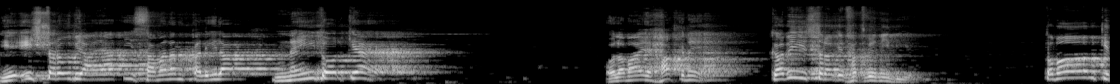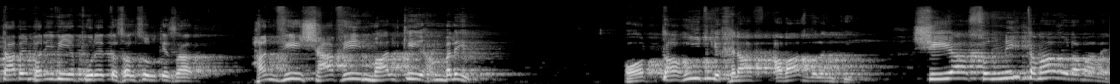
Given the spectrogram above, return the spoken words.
یہ اس طرح بھی آیاتی سمن کلیلہ نہیں تو اور کیا ہے؟ علماء حق نے کبھی اس طرح کے فتوے نہیں دیے۔ تمام کتابیں بھری ہوئی ہیں پورے تسلسل کے ساتھ۔ حنفی، شافی، مالکی ہمبلی اور تاحود کے خلاف آواز بلند کی۔ شیعہ سنی تمام علماء نے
